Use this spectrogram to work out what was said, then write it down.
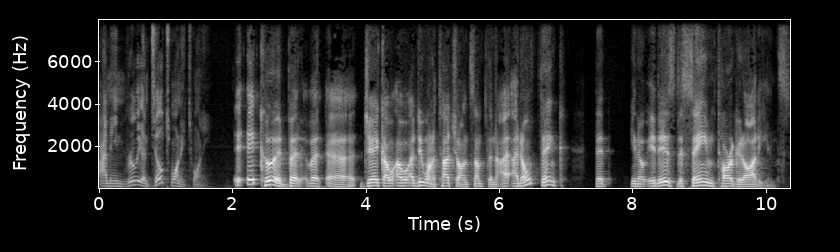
I mean, really until 2020. It, it could, but but uh, Jake, I, I, I do want to touch on something. I, I don't think that you know it is the same target audience.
